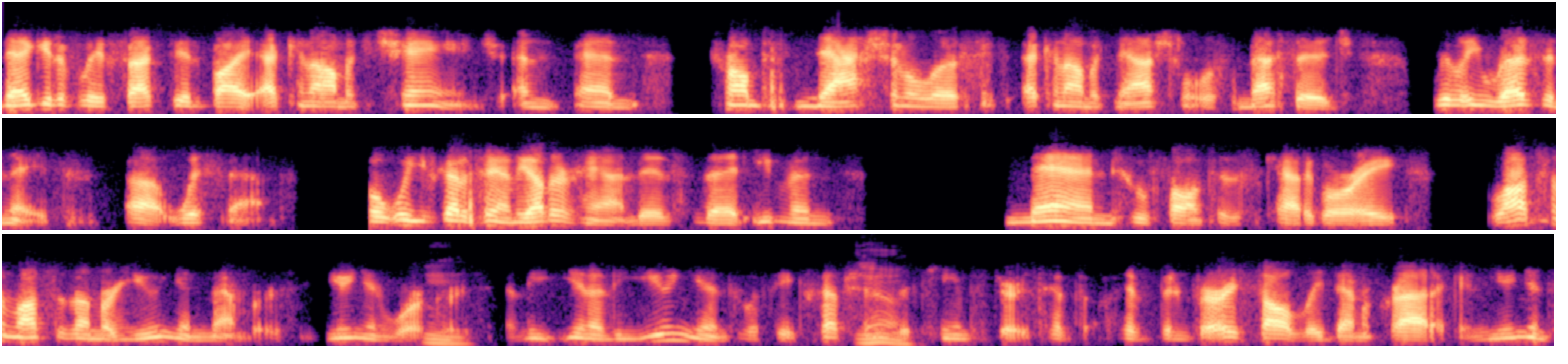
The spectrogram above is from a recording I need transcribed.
negatively affected by economic change and and Trump's nationalist economic nationalist message really resonates uh, with them. But what you've got to say on the other hand is that even men who fall into this category lots and lots of them are union members, union workers, mm. and the you know the unions, with the exception yeah. of the Teamsters, have have been very solidly democratic, and unions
